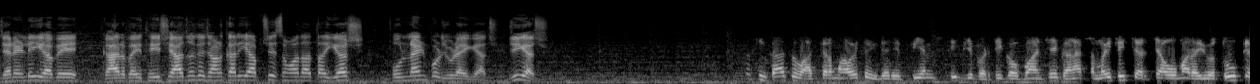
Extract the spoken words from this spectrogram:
જેને લઈ હવે કાર્યવાહી થઈ છે. આજ જાણકારી આપશે સંવાદદાતા યશ. ફોનલાઈન પર જોડાઈ ગયા છે. જી યશ. વિકાસ વાત કરવામાં આવે તો ઈડર એપીએમસી જે ભરતી કૌભાંડ છે, ઘણા સમયથી ચર્ચાઓમાં રહ્યું હતું કે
